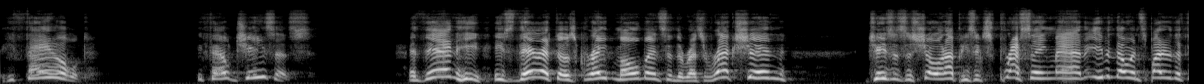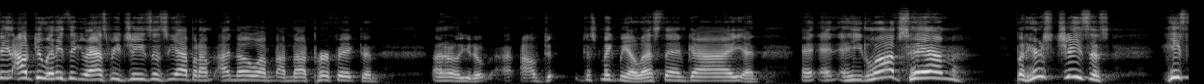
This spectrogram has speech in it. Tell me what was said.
he failed. He failed Jesus. And then he, he's there at those great moments in the resurrection Jesus is showing up. He's expressing, man, even though in spite of the defeat, I'll do anything you ask me, Jesus. Yeah, but I'm, i know I'm, I'm, not perfect. And I don't know, you know, I'll do, just make me a less than guy. And, and, and he loves him. But here's Jesus. He's,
